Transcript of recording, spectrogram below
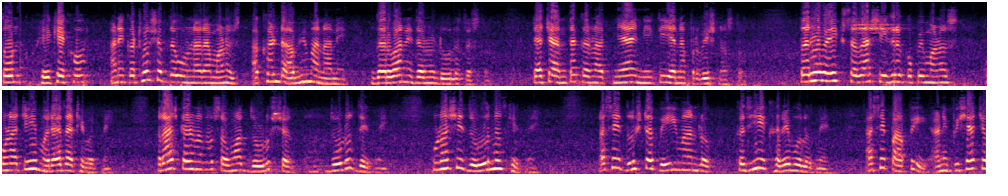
तोंड हेखेखोर आणि कठोर शब्द बोलणारा माणूस अखंड अभिमानाने गर्वाने जणू डोलत असतो. त्याच्या अंतकरणात न्याय नीती यांना प्रवेश नसतो. तरेवाईक सदा शीघ्रकोपी माणूस कुणाचीही मर्यादा ठेवत नाही. राजकारणात तो संवाद जोडूच जोडूच देत नाही. कुणाशी जुळूनच घेत नाही. असे दुष्ट बेईमान लोक कधीही खरे बोलत नाहीत. असे पापी आणि पिशाचे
